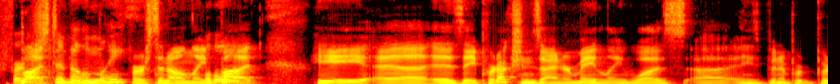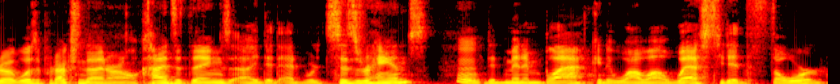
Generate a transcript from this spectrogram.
First But- and only. First and only, but he uh, is a production designer mainly. Was uh, and he's been a pro- was a production designer on all kinds of things. Uh, he did Edward Scissorhands, he did Men in Black, he did Wild Wild West, he did Thor,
